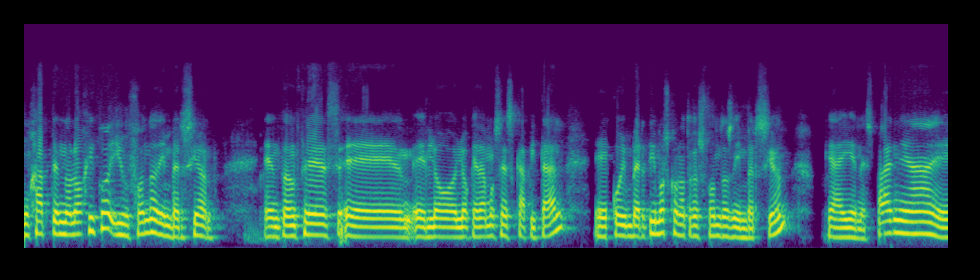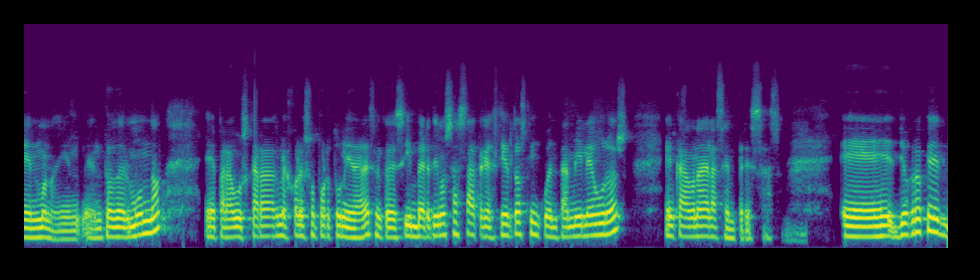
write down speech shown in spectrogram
un hub tecnológico y un fondo de inversión. Entonces, eh, eh, lo, que damos es capital, eh, coinvertimos con otros fondos de inversión que hay en España, en, bueno, en, todo el mundo, para buscar las mejores oportunidades. Entonces, invertimos hasta 350.000 euros en cada una de las empresas. Eh, yo creo que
